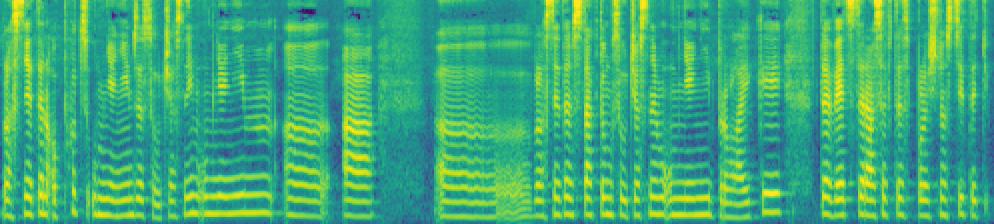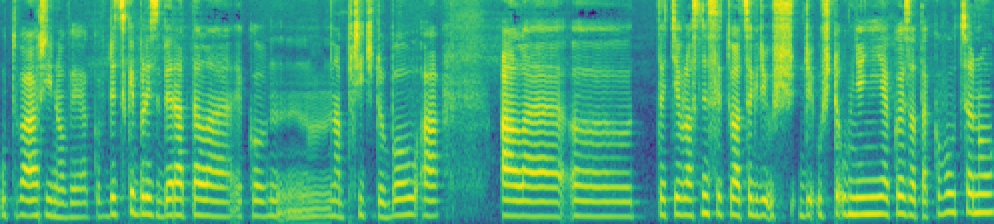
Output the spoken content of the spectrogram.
vlastně ten obchod s uměním, se současným uměním uh, a vlastně ten vztah k tomu současnému umění pro lajky, to je věc, která se v té společnosti teď utváří nově. Jako vždycky byli sběratelé jako napříč dobou a ale uh, teď je vlastně situace, kdy už, kdy už to umění jako je za takovou cenu,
